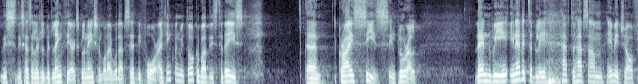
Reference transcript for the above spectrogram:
this, this has a little bit lengthier explanation what I would have said before. I think when we talk about this today's um, crises in plural, then we inevitably have to have some image of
